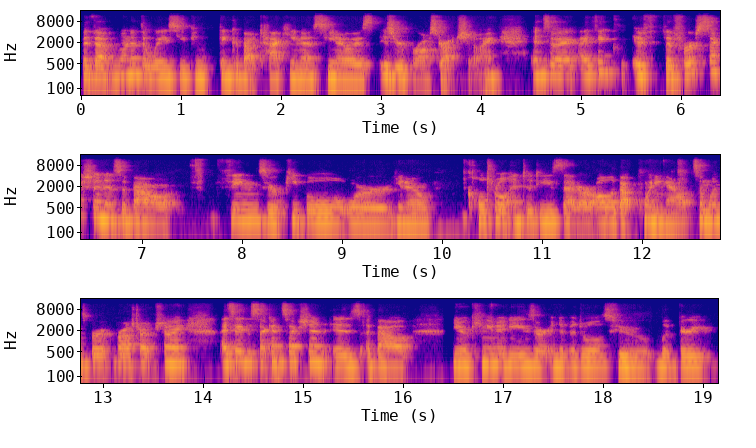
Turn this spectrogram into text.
but that one of the ways you can think about tackiness, you know, is is your bra strap showing. And so I, I think if the first section is about things or people or you know cultural entities that are all about pointing out someone's bra strap showing. I'd say the second section is about, you know, communities or individuals who look very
